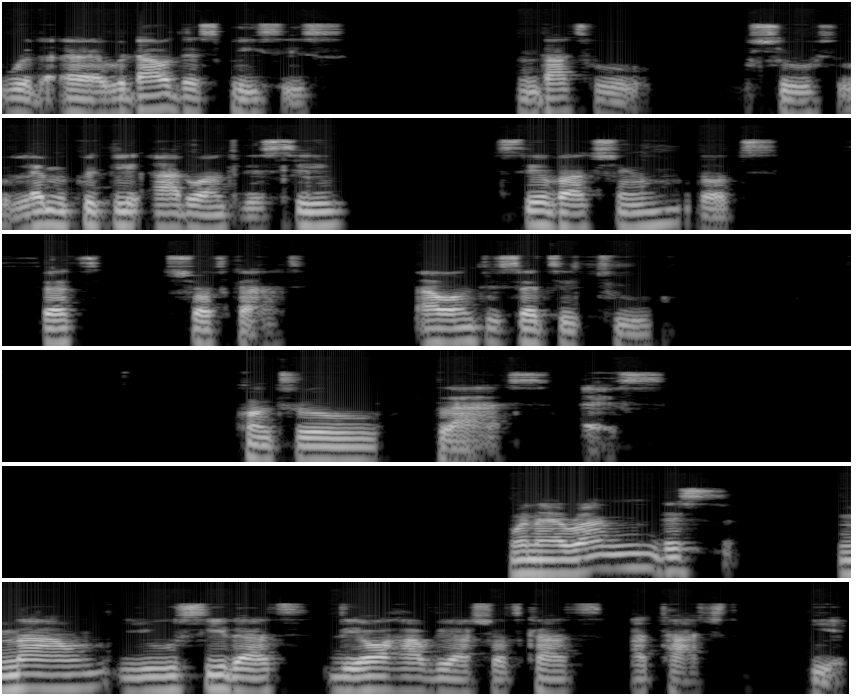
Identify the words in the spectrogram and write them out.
with uh, without the spaces. And that will show. So let me quickly add one to the save save action dot set shortcut. I want to set it to control plus S. When I run this now, you will see that they all have their shortcuts attached here.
